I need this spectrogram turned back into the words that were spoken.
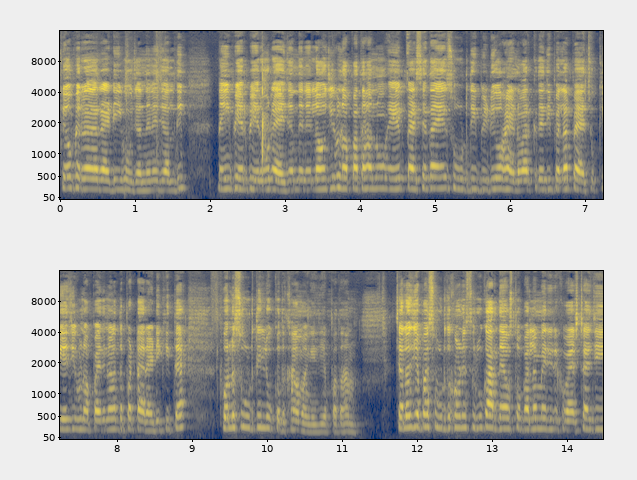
ਕਿਉਂ ਫਿਰ ਰੈਡੀ ਹੋ ਜਾਂਦੇ ਨੇ ਜਲਦੀ। ਨਹੀਂ ਫਿਰ ਫਿਰ ਉਹ ਰਹਿ ਜਾਂਦੇ ਨੇ। ਲਓ ਜੀ, ਹੁਣ ਆਪਾਂ ਤੁਹਾਨੂੰ ਇਹ ਪੈਸੇ ਤਾਂ ਇਹ ਸੂਟ ਦੀ ਵੀਡੀਓ ਹੈਂਡ ਵਰਕ ਦੇ ਦੀ ਪਹਿਲਾਂ ਪੈ ਚੁੱਕੀ ਹੈ ਜੀ। ਹੁਣ ਆਪਾਂ ਇਹਦੇ ਨਾਲ ਦੁਪੱਟਾ ਰੈਡੀ ਕੀਤਾ ਫੁੱਲ ਸੂਟ ਦੀ ਲੁੱਕ ਦਿਖਾਵਾਂਗੇ ਜੀ ਆਪਾਂ ਤੁਹਾਨੂੰ। ਚਲੋ ਜੀ, ਆਪਾਂ ਸੂਟ ਦਿਖਾਉਣੇ ਸ਼ੁਰੂ ਕਰਦੇ ਹਾਂ। ਉਸ ਤੋਂ ਪਹਿਲਾਂ ਮੇਰੀ ਰਿਕੁਐਸਟ ਹੈ ਜੀ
